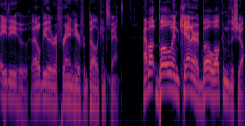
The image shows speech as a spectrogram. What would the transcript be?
AD who? That'll be the refrain here from Pelicans fans. How about Bo and Kenner? Bo, welcome to the show.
